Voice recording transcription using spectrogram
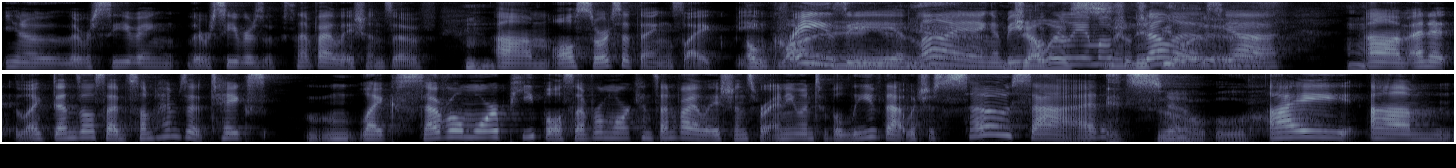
you know the receiving the receivers of consent violations of Mhm. um all sorts of things like being Oh, crazy lying and and- lying and being Jealous, overly emotional jealous yeah Mm. um and it like denzel said sometimes it takes like several more people several more consent violations for anyone to believe that which is so sad. It's so ooh. I um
